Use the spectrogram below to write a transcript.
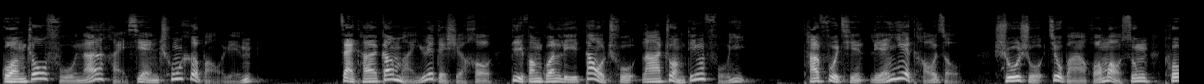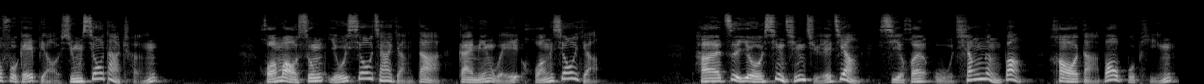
广州府南海县冲鹤堡人。在他刚满月的时候，地方官吏到处拉壮丁服役，他父亲连夜逃走。叔叔就把黄茂松托付给表兄萧大成，黄茂松由萧家养大，改名为黄萧养。他自幼性情倔强，喜欢舞枪弄棒，好打抱不平。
